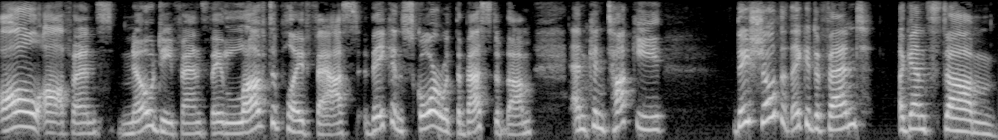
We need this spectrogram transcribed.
all offense, no defense. They love to play fast. They can score with the best of them. And Kentucky, they showed that they could defend against um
